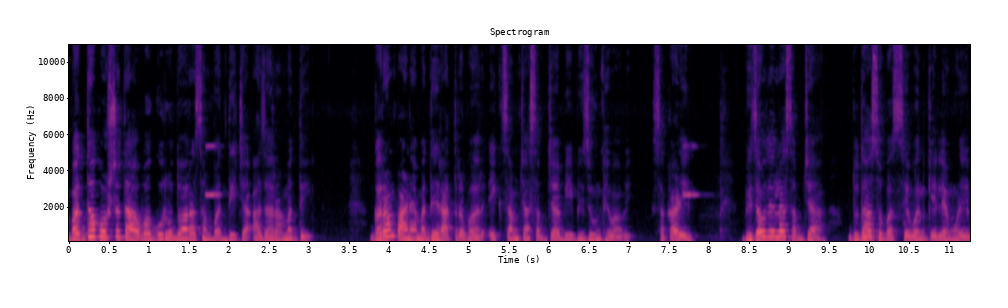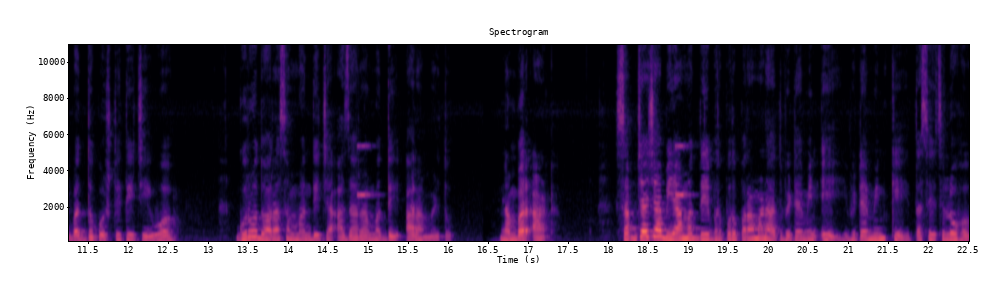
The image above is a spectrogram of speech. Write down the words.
बद्धकोष्ठता व गुरुद्वारा संबंधीच्या आजारामध्ये गरम पाण्यामध्ये रात्रभर एक चमचा सब्जा बी भिजवून ठेवावे. सकाळी भिजवलेला सब्जा दुधासोबत सेवन केल्यामुळे बद्धकोष्ठतेची व गुरुद्वारा संबंधीच्या आजारामध्ये आराम मिळतो. नंबर आठ. सब्जाच्या बियामध्ये भरपूर प्रमाणात व्हिटॅमिन ए व्हिटॅमिन के तसेच लोह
